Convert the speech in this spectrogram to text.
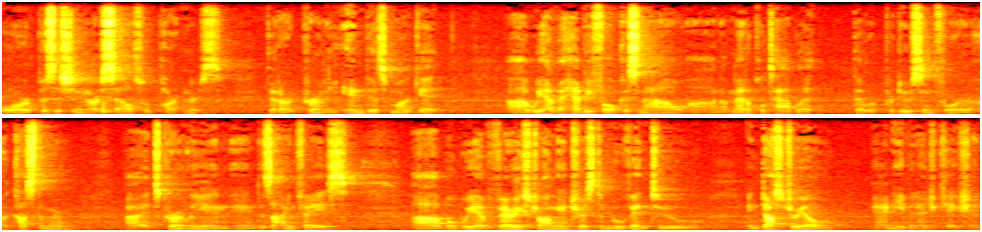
or positioning ourselves with partners that are currently in this market. Uh, we have a heavy focus now on a medical tablet that we're producing for a customer. Uh, it's currently in, in design phase, uh, but we have very strong interest to move into industrial and even education.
